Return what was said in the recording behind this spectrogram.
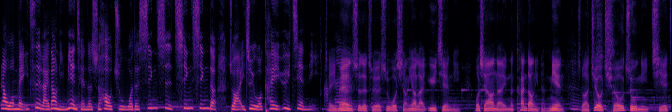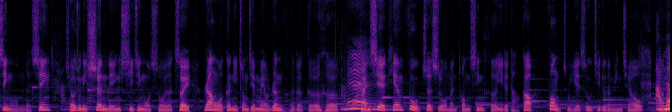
让我每一次来到你面前的时候，主，我的心是清新的。主啊，以至于我可以遇见你。Amen。是的，主耶稣，我想要来遇见你。我想要来能看到你的面，主啊，就求主你洁净我们的心，求主你圣灵洗净我所有的罪，让我跟你中间没有任何的隔阂。感谢天父，这是我们同心合意的祷告，奉主耶稣基督的名求，阿门。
